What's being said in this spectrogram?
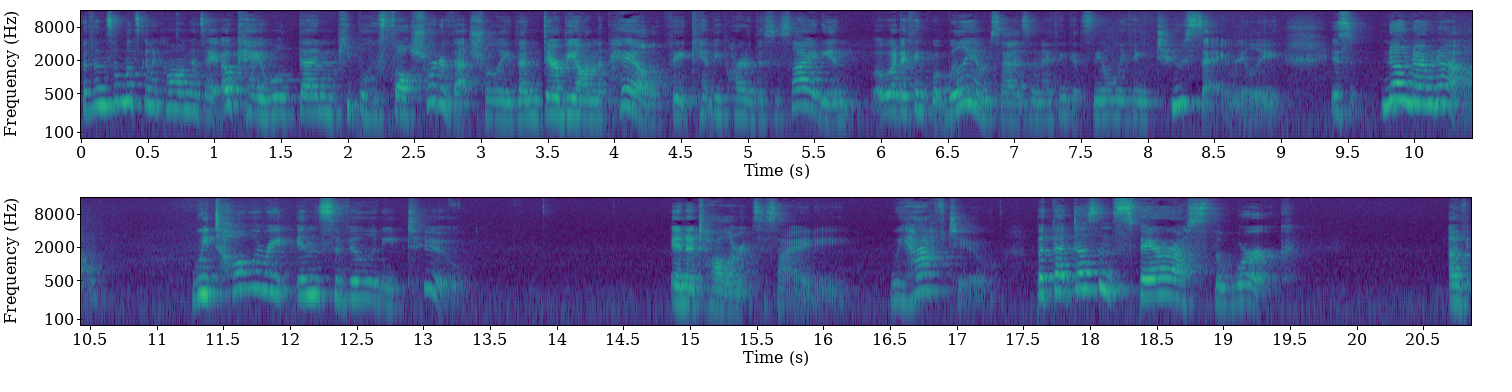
But then someone's going to come along and say, okay, well, then people who fall short of that, surely, then they're beyond the pale. They can't be part of the society. And what I think what Williams says, and I think it's the only thing to say, really, is no, no, no. We tolerate incivility too in a tolerant society. We have to. But that doesn't spare us the work of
